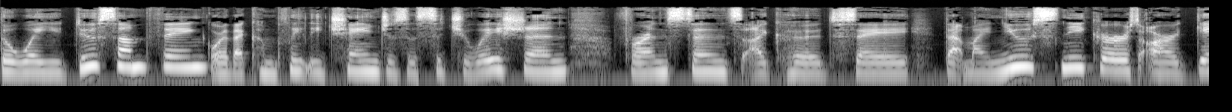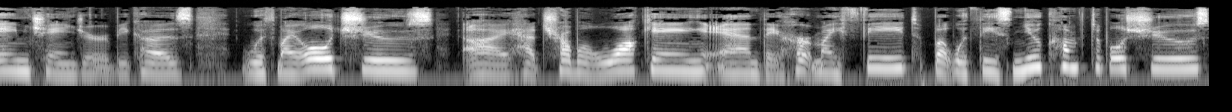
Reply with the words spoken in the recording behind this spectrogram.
the way you do something or that completely changes a situation. For instance, I could say that my new sneakers are a game changer because with my old shoes, I had trouble walking and they hurt my feet. But with these new comfortable shoes,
